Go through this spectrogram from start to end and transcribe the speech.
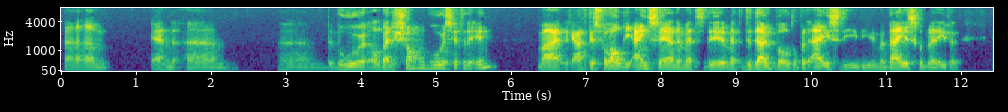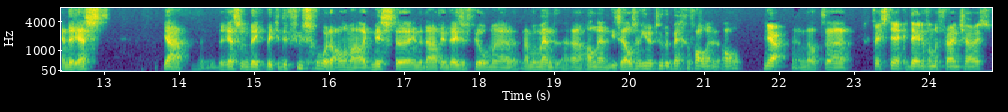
Ehm, en ehm, ehm, de broer, allebei de Sean-broers zitten erin. Maar ja, het is vooral die eindscène met de, met de duikboot op het ijs die, die me bij is gebleven. En de rest, ja, de rest is een beetje, beetje diffuus geworden allemaal. Ik miste inderdaad in deze film, eh naar het moment, eh Han en Diesel zijn hier natuurlijk weggevallen al. Ja. En dat, eh, Twee sterke delen van de franchise.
